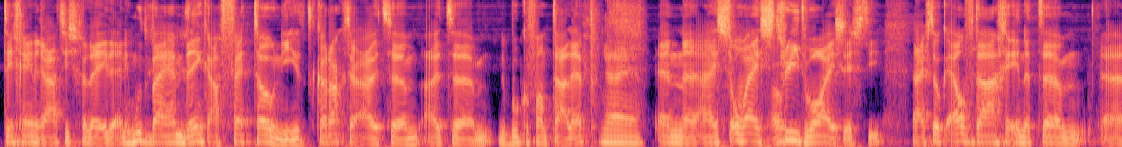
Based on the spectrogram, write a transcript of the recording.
tegen generaties geleden. En ik moet bij hem denken aan Fat Tony, het karakter uit, um, uit um, de boeken van Taleb. Ja, ja. En uh, hij is onwijs oh. streetwise is hij. Hij heeft ook elf dagen in het, um, uh,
